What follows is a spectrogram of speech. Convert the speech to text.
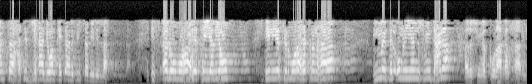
عن ساحة الجهاد والقتال في سبيل الله. اسألوا مراهقي اليوم. إن يسل مراهق نهارا من الأمنية نشمين تعنى هذا شيء نذكر لاغ الخارج.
